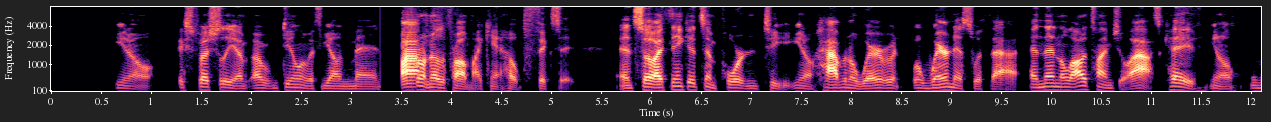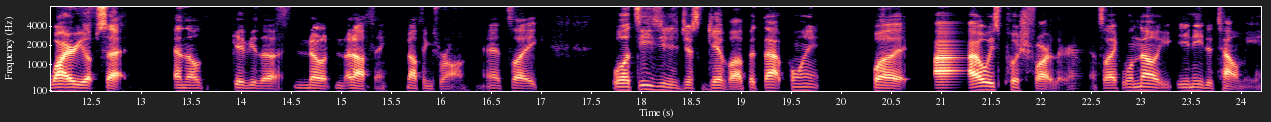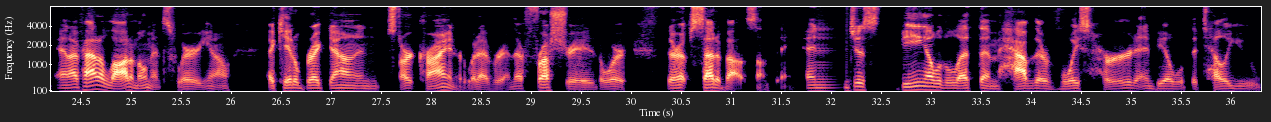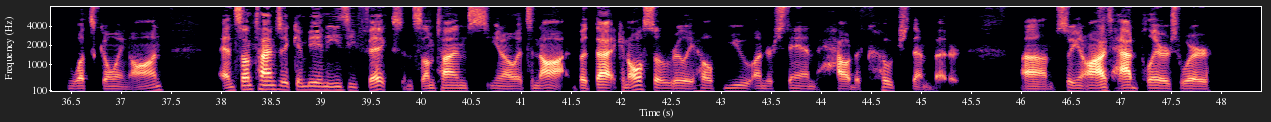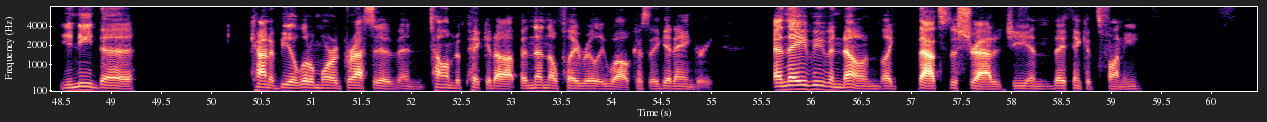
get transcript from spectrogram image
you know, especially I'm, I'm dealing with young men. I don't know the problem. I can't help fix it. And so I think it's important to you know have an aware awareness with that. And then a lot of times you'll ask, "Hey, you know, why are you upset?" And they'll give you the no, nothing, nothing's wrong. And it's like, well, it's easy to just give up at that point, but I, I always push farther. It's like, well, no, you, you need to tell me. And I've had a lot of moments where, you know, a kid will break down and start crying or whatever, and they're frustrated or they're upset about something. And just being able to let them have their voice heard and be able to tell you what's going on. And sometimes it can be an easy fix, and sometimes, you know, it's not. But that can also really help you understand how to coach them better um, so, you know, I've had players where you need to kind of be a little more aggressive and tell them to pick it up, and then they'll play really well because they get angry. And they've even known like that's the strategy and they think it's funny.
